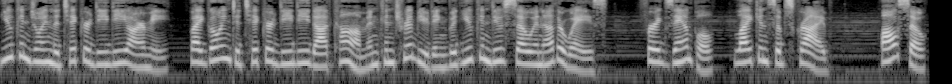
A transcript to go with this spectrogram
you can join the TickerDD army, by going to tickerdd.com and contributing but you can do so in other ways. For example, like and subscribe. Also,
